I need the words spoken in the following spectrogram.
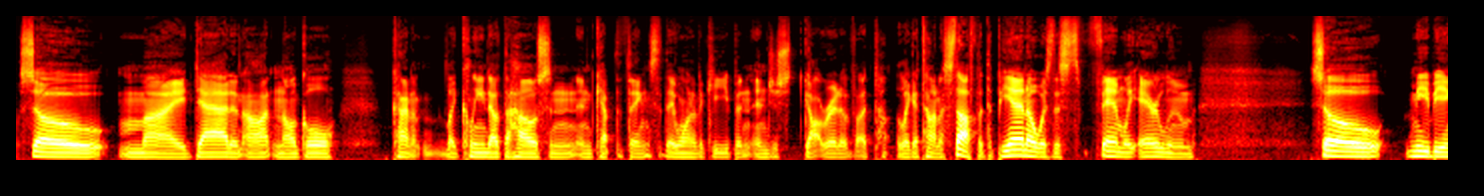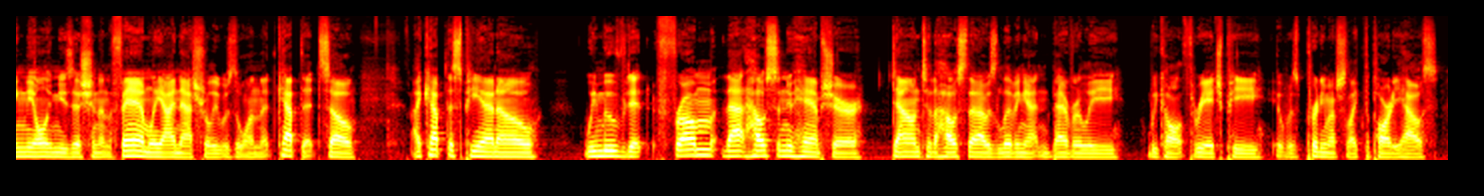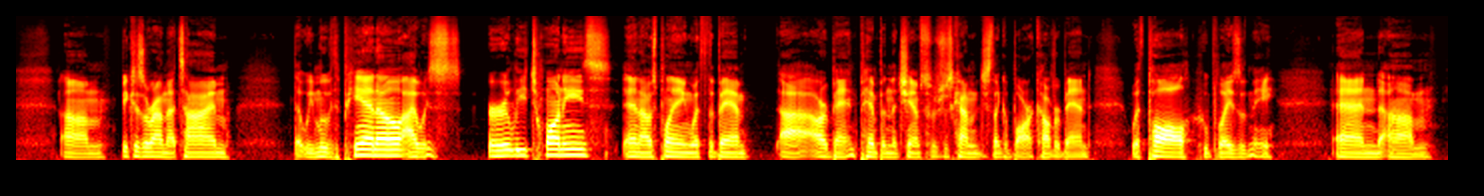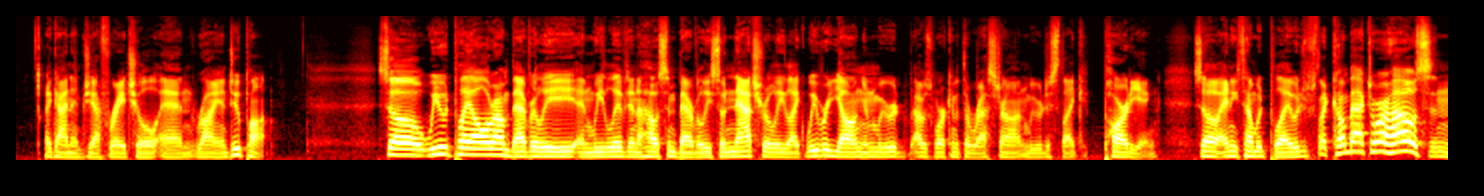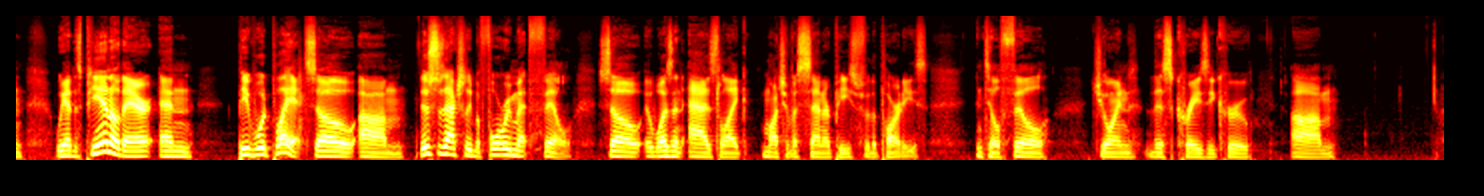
so my dad and aunt and uncle kind of like cleaned out the house and, and kept the things that they wanted to keep and, and just got rid of a ton, like a ton of stuff. But the piano was this family heirloom. So me being the only musician in the family, I naturally was the one that kept it. So I kept this piano. We moved it from that house in New Hampshire down to the house that I was living at in Beverly. We call it 3HP. It was pretty much like the party house. Um, because around that time that we moved the piano, I was early 20s and I was playing with the band, uh, our band Pimp and the Chimps, which was kind of just like a bar cover band with Paul, who plays with me, and um, a guy named Jeff Rachel and Ryan DuPont. So we would play all around Beverly, and we lived in a house in Beverly. So naturally, like we were young, and we were I was working at the restaurant. And we were just like partying. So anytime we'd play, we'd just like come back to our house, and we had this piano there, and people would play it. So um, this was actually before we met Phil. So it wasn't as like much of a centerpiece for the parties until Phil joined this crazy crew. Um,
